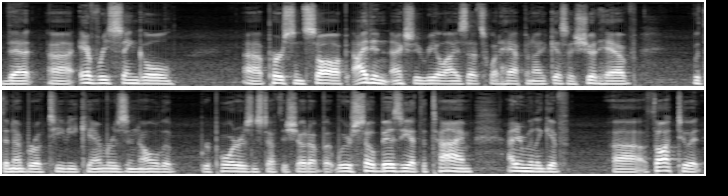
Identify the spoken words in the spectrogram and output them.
that uh, every single uh, person saw. I didn't actually realize that's what happened. I guess I should have with the number of TV cameras and all the reporters and stuff that showed up. But we were so busy at the time, I didn't really give uh, thought to it.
